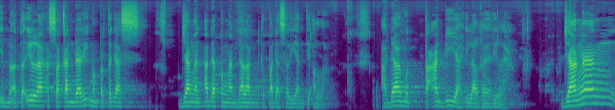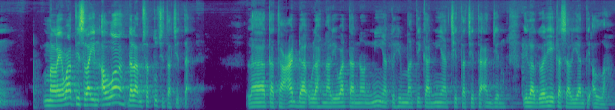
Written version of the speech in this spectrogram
Ibnu Athaillah As-Sakandari mempertegas jangan ada pengandalan kepada selianti Allah. Ada muta'adiyah ila ghairillah jangan melewati selain Allah dalam satu cita-cita. La tata'adda ulah ngaliwatan non niyatu himmatika niat cita-cita anjin ila ghairihi kasalianti Allah.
